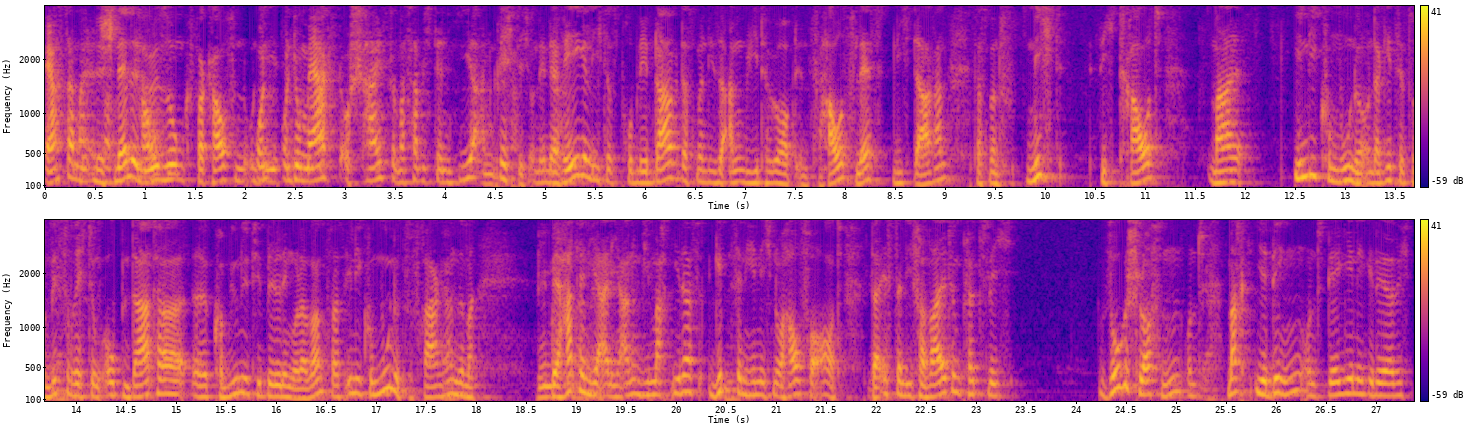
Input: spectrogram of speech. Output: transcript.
erst einmal eine schnelle verkaufen Lösung verkaufen und, und, und du merkst, oh Scheiße, was habe ich denn hier angeschafft? richtig. Und in der Regel liegt das Problem da, dass man diese Anbieter überhaupt ins Haus lässt, liegt daran, dass man nicht sich traut, mal in die Kommune, und da geht es jetzt so ein bisschen Richtung Open Data, äh, Community Building oder sonst was, in die Kommune zu fragen, hören Sie mal, wer hat denn hier eigentlich Ahnung, wie macht ihr das? Gibt es denn hier nicht Know-how vor Ort? Da ist dann die Verwaltung plötzlich so geschlossen und macht ihr Ding und derjenige, der sich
